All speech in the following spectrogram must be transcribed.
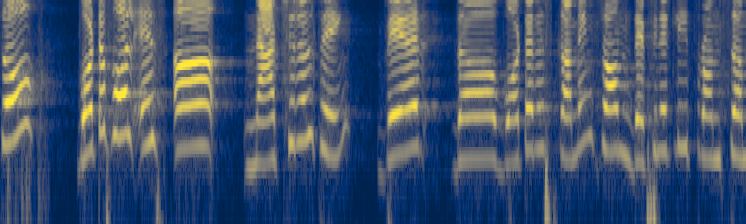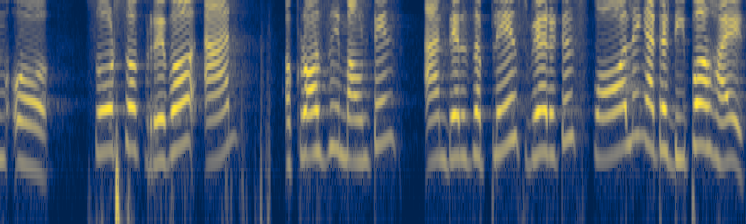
So waterfall is a natural thing where the water is coming from definitely from some uh, source of river and across the mountains and there is a place where it is falling at a deeper height.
